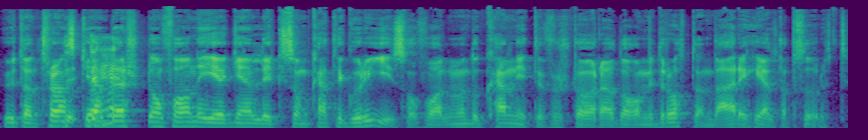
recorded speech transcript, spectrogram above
Utan transgenders, här... de får ha en egen liksom kategori i så fall, men de kan inte förstöra damidrotten. Det här är helt absurt.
